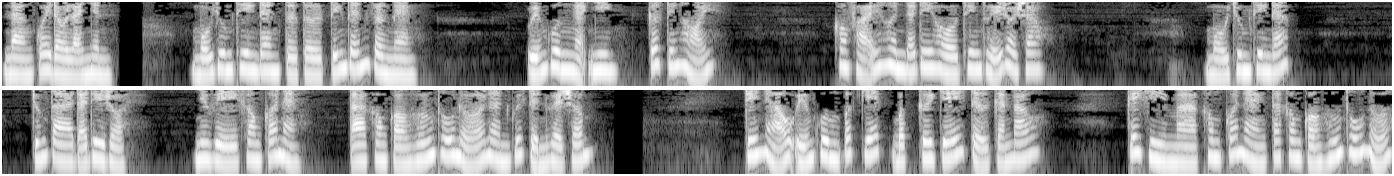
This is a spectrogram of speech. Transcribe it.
nàng quay đầu lại nhìn. Mộ dung thiên đang từ từ tiến đến gần nàng. Uyển quân ngạc nhiên, cất tiếng hỏi. Không phải Huynh đã đi hồ thiên thủy rồi sao? Mộ dung thiên đáp. Chúng ta đã đi rồi, nhưng vì không có nàng, ta không còn hứng thú nữa nên quyết định về sớm. Trí não Uyển Quân bất giác bật cơ chế tự cảnh báo. Cái gì mà không có nàng ta không còn hứng thú nữa?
